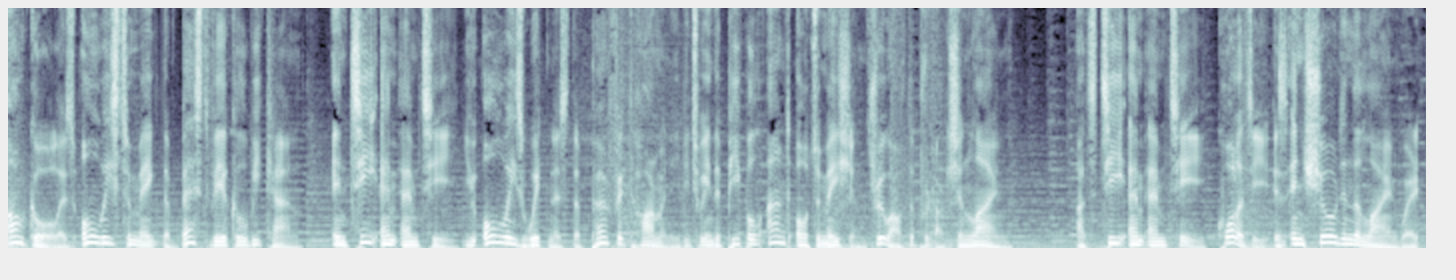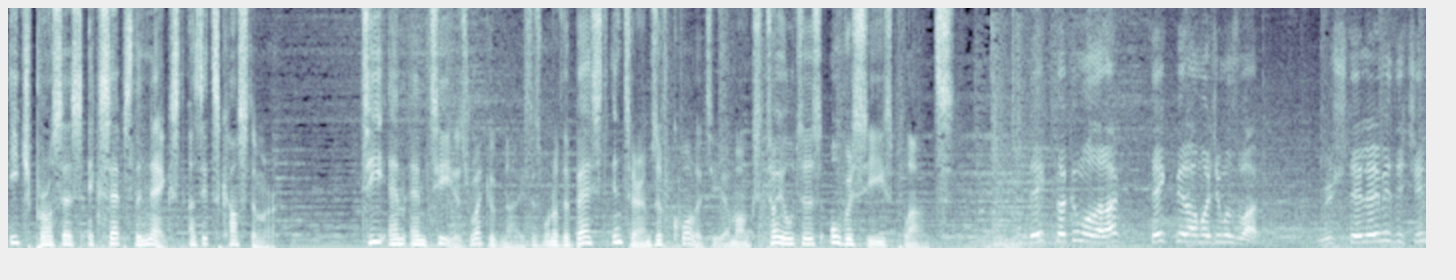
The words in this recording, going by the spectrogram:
Our goal is always to make the best vehicle we can. In TMMT, you always witness the perfect harmony between the people and automation throughout the production line. At TMMT, quality is ensured in the line where each process accepts the next as its customer. TMMT is recognized as one of the best in terms of quality amongst Toyota's overseas plants. Tek takım olarak tek bir amacımız var. Müşterilerimiz için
